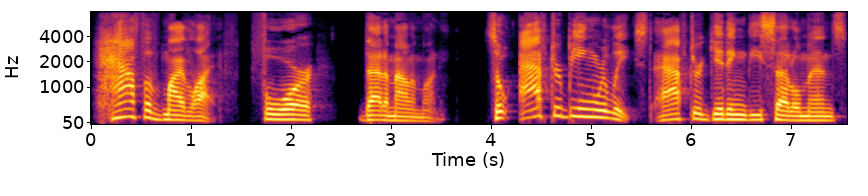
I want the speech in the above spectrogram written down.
half of my life for that amount of money. So after being released, after getting these settlements,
